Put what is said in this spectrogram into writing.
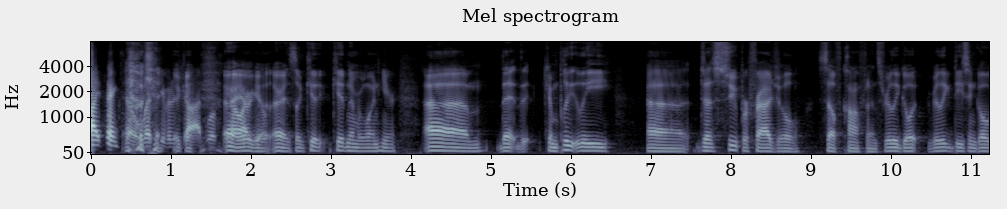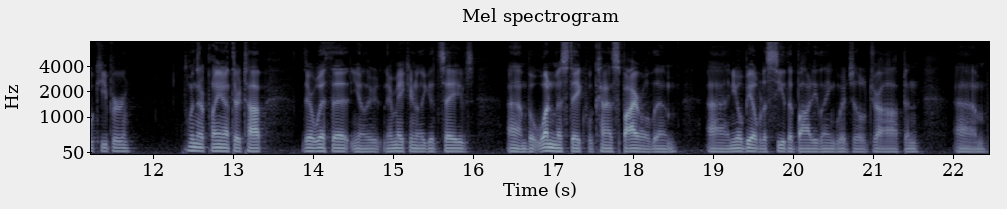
I think so. Let's give it a okay. shot. We'll All right, here we go. All right, so kid, kid number one here, um, that that completely uh, just super fragile self confidence. Really go, really decent goalkeeper. When they're playing at their top, they're with it. You know, they're they're making really good saves. Um, but one mistake will kind of spiral them, uh, and you'll be able to see the body language. It'll drop, and um,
